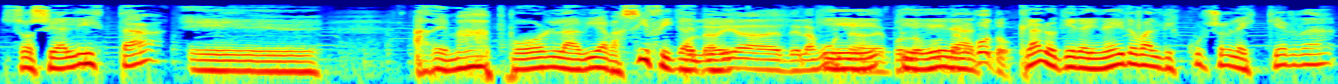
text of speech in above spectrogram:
socialista, eh, además por la vía pacífica. Por la vía de las que- urnas, por de los votos. Claro, que era inédito para el discurso de la izquierda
